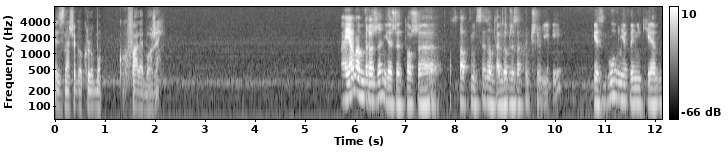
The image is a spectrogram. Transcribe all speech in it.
z naszego klubu ku chwale Bożej. A ja mam wrażenie, że to, że ostatni sezon tak dobrze zakończyli, jest głównie wynikiem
